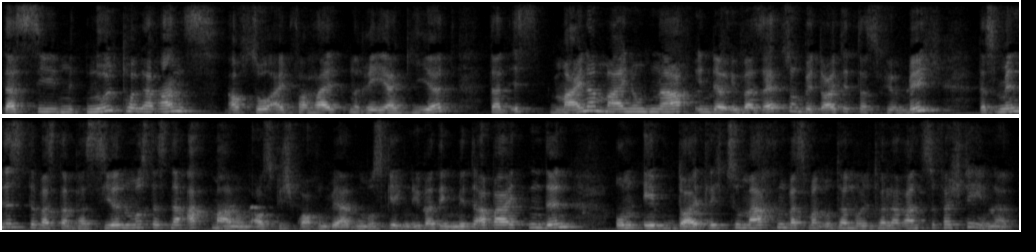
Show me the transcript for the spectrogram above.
dass sie mit Null Toleranz auf so ein Verhalten reagiert, dann ist meiner Meinung nach in der Übersetzung bedeutet das für mich, das Mindeste, was dann passieren muss, dass eine Abmahnung ausgesprochen werden muss gegenüber den Mitarbeitenden, um eben deutlich zu machen, was man unter Nulltoleranz zu verstehen hat.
